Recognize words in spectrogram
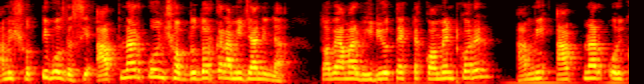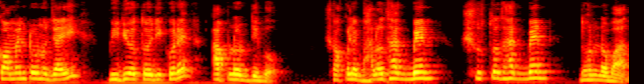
আমি সত্যি বলতেছি, আপনার কোন শব্দ দরকার আমি জানি না। তবে আমার ভিডিওতে একটা কমেন্ট করেন, আমি আপনার ওই কমেন্ট অনুযায়ী ভিডিও তৈরি করে আপলোড দিব। সকলে ভালো থাকবেন, সুস্থ থাকবেন, ধন্যবাদ।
